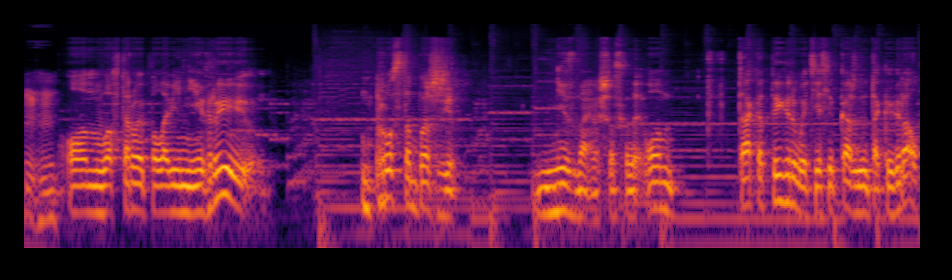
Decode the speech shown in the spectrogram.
Мгм. Он во второй половине игры просто божит. Не знаю, что сказать. Он так отыгрывать, если бы каждый так играл.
